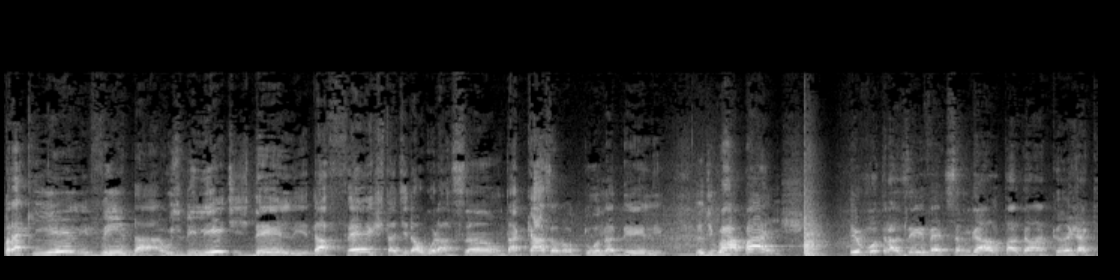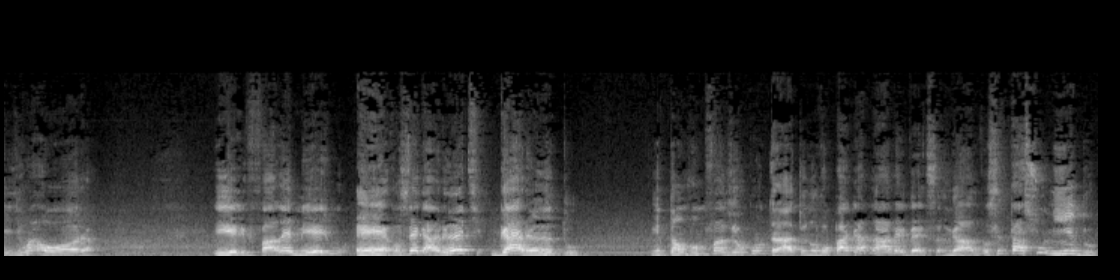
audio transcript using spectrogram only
para que ele venda os bilhetes dele da festa de inauguração da casa noturna dele, eu digo, rapaz, eu vou trazer Ivete Sangalo para dar uma canja aqui de uma hora. E ele fala, é mesmo? É, você garante? Garanto. Então vamos fazer o contrato. Eu não vou pagar nada, Ivete Sangalo, você está assumindo.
